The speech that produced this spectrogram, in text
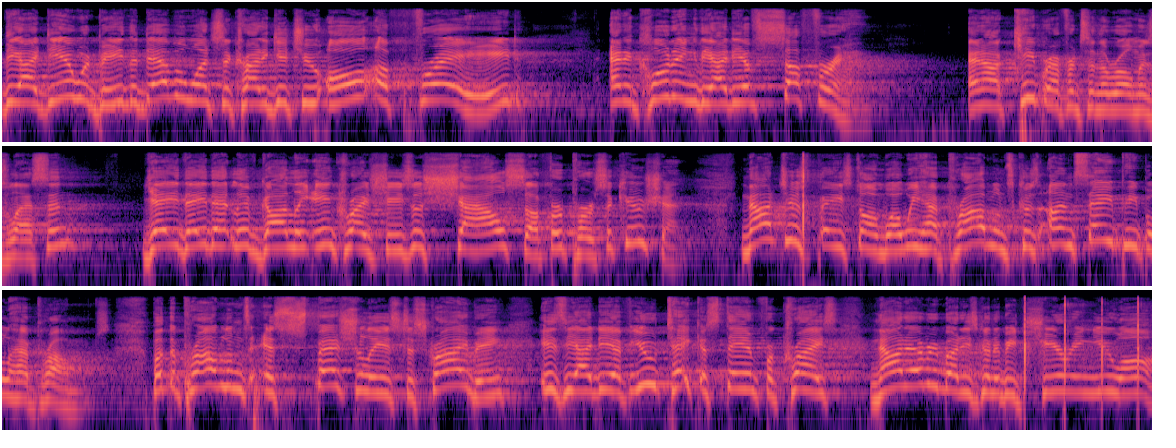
The idea would be the devil wants to try to get you all afraid, and including the idea of suffering. And I'll keep referencing the Romans lesson. Yea, they that live godly in Christ Jesus shall suffer persecution. Not just based on, well, we have problems, because unsaved people have problems. But the problems, especially is describing, is the idea if you take a stand for Christ, not everybody's going to be cheering you on.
